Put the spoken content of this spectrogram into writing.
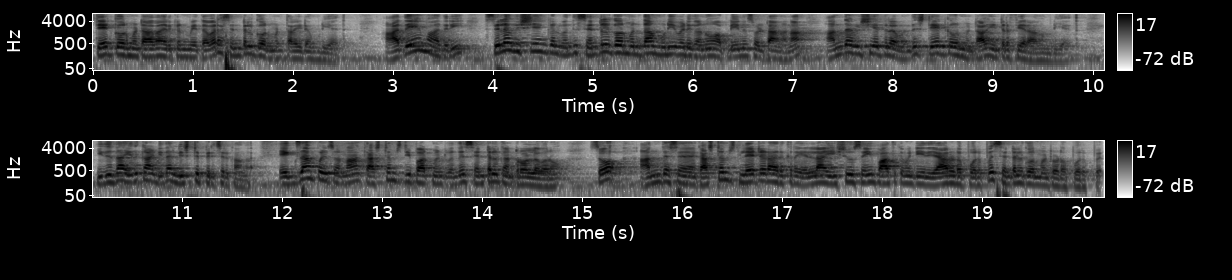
ஸ்டேட் கவர்மெண்ட்டாக தான் இருக்கணுமே தவிர சென்ட்ரல் கவர்மெண்ட் தலையிட முடியாது. அதே மாதிரி சில விஷயங்கள் வந்து சென்ட்ரல் கவர்மெண்ட் தான் முடிவெடுக்கணும் அப்படின்னு சொல்லிட்டாங்கன்னா அந்த விஷயத்தில் வந்து ஸ்டேட் கவர்மெண்ட்டால் இன்டர்ஃபியர் ஆக முடியாது. இதுதான் இதுக்காண்டி தான் லிஸ்ட்டு பிரிச்சிருக்காங்க. எக்ஸாம்பிள் சொன்னால் கஸ்டம்ஸ் டிபார்ட்மெண்ட் வந்து சென்ட்ரல் கண்ட்ரோலில் வரும். ஸோ அந்த கஸ்டம்ஸ் ரிலேட்டடாக இருக்கிற எல்லா இஷ்யூஸையும் பார்த்துக்க வேண்டியது யாரோட பொறுப்பு? சென்ட்ரல் கவர்மெண்ட்டோட பொறுப்பு.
